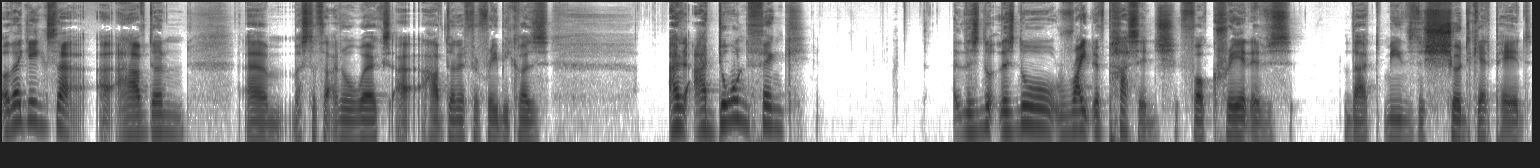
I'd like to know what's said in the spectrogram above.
other gigs that I, I have done um, my stuff that I know works. I, I have done it for free because I I don't think there's no there's no rite of passage for creatives that means they should get paid.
